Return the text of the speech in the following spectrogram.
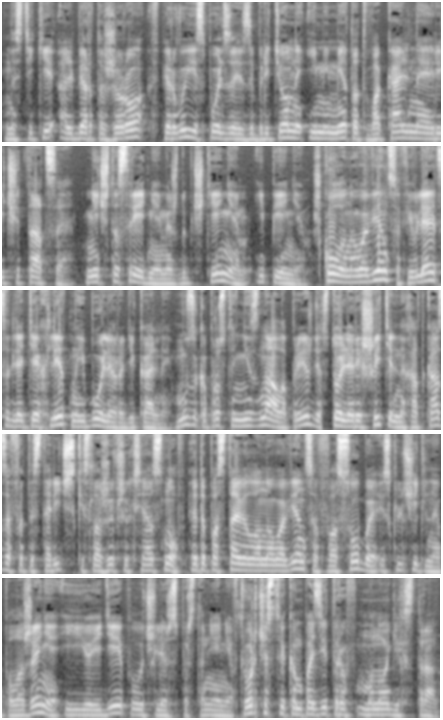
на стике Альберта Жиро, впервые используя изобретенный ими метод вокальная речитация, нечто среднее между чтением и пением. Школа нововенцев является для тех лет наиболее радикальной. Музыка просто не знала прежде столь решительных отказов от исторически сложившихся основ. Это поставило нововенцев в особое, исключительное положение, и ее идеи получили распространение в творчестве композиторов многих стран.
